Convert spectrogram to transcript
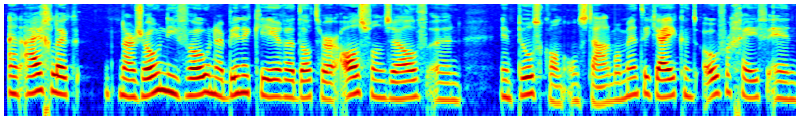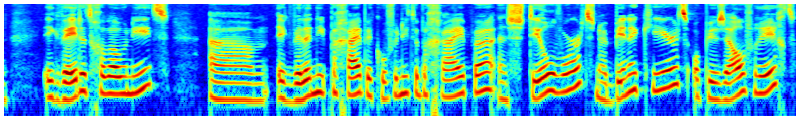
en eigenlijk naar zo'n niveau naar binnen keren dat er als vanzelf een impuls kan ontstaan. Op het moment dat jij je kunt overgeven in ik weet het gewoon niet. Um, ik wil het niet begrijpen, ik hoef het niet te begrijpen. En stil wordt, naar binnen keert, op jezelf richt.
